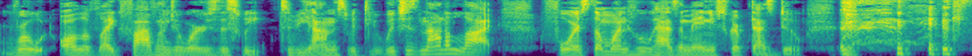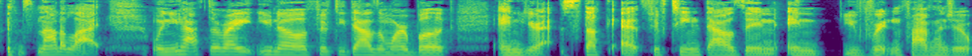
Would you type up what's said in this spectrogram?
wrote all of like 500 words this week, to be honest with you, which is not a lot for someone who has a manuscript that's due. it's, it's not a lot. When you have to write, you know, a 50,000 word book and you're stuck at 15,000 and you've written 500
